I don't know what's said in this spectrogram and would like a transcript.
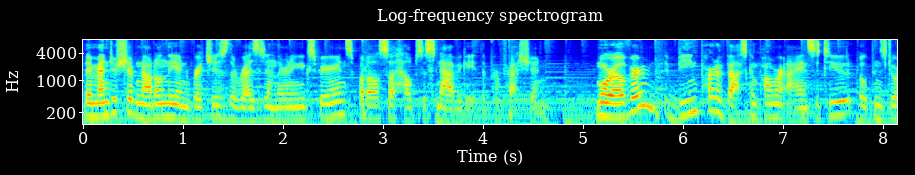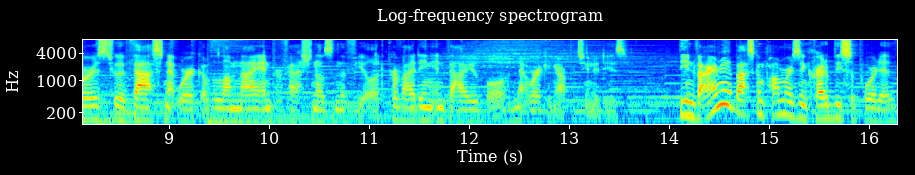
Their mentorship not only enriches the resident learning experience, but also helps us navigate the profession. Moreover, being part of Bascom Palmer Eye Institute opens doors to a vast network of alumni and professionals in the field, providing invaluable networking opportunities. The environment at Bascom Palmer is incredibly supportive.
